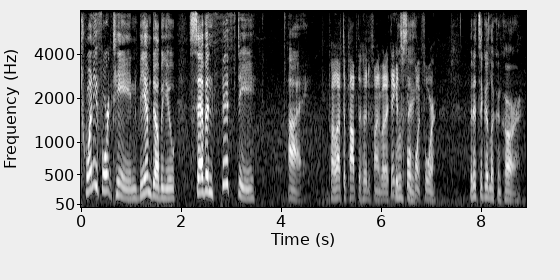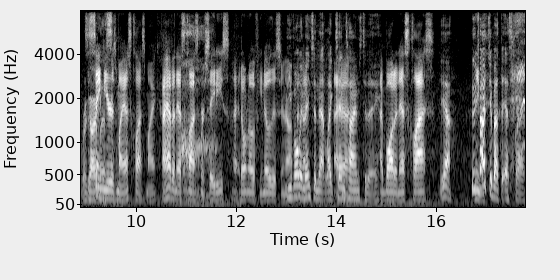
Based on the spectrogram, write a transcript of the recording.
2014 BMW 750i. I'll have to pop the hood to find it, but I think it's We'll see. 4.4. But it's a good looking car, regardless. same year as my S Class, Mike. I have an S Class Mercedes. I don't know if you know this or not. You've only I- mentioned that like 10 I, uh, times today. I bought an S Class. yeah. Who taught you about the S Class?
